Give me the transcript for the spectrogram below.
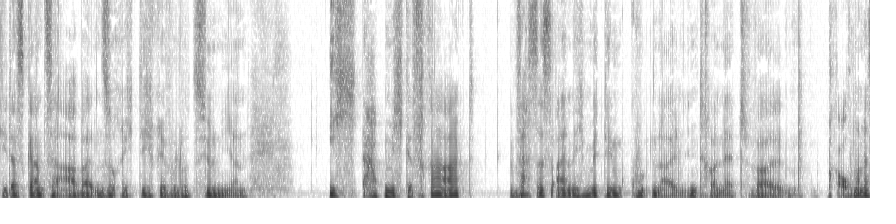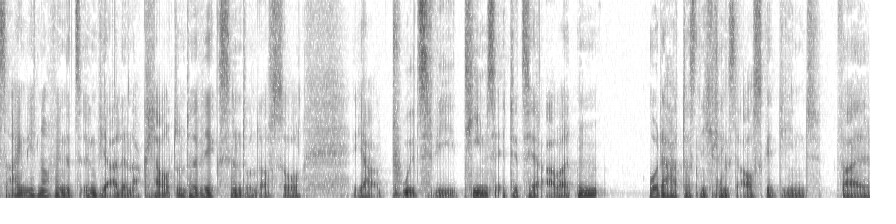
die das ganze Arbeiten so richtig revolutionieren. Ich habe mich gefragt, was ist eigentlich mit dem guten alten Intranet? Weil braucht man das eigentlich noch, wenn jetzt irgendwie alle in der Cloud unterwegs sind und auf so ja, Tools wie Teams etc. arbeiten? Oder hat das nicht längst ausgedient, weil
